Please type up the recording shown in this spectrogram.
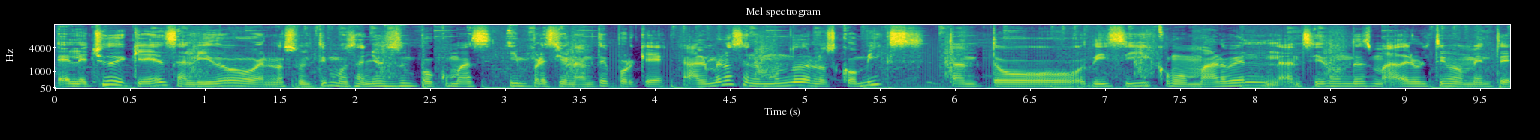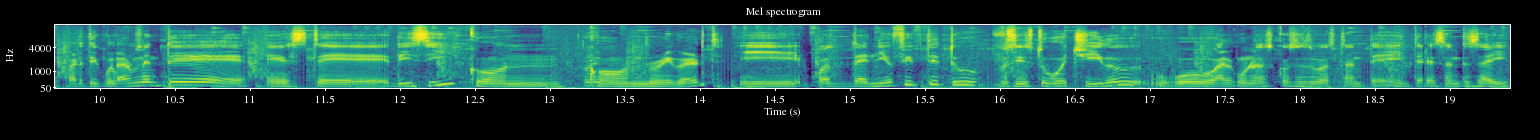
el hecho de que hayan salido en los últimos años es un poco más impresionante porque al menos en el mundo de los cómics tanto DC como Marvel han sido un desmadre últimamente, particularmente este DC con con Rebirth. Y pues The New 52 pues sí estuvo chido, hubo algunas cosas bastante interesantes ahí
